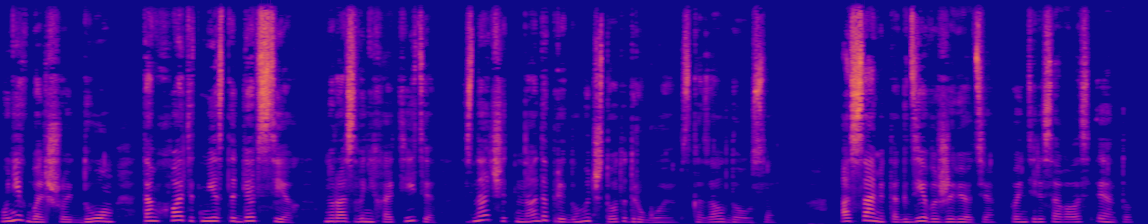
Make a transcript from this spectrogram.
У них большой дом, там хватит места для всех. Но раз вы не хотите, значит, надо придумать что-то другое», — сказал Доуса. «А сами-то где вы живете?» — поинтересовалась Энту.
